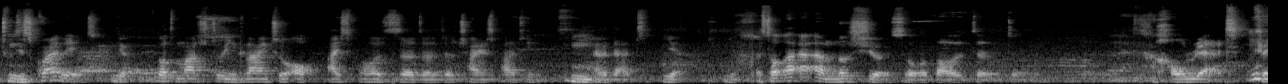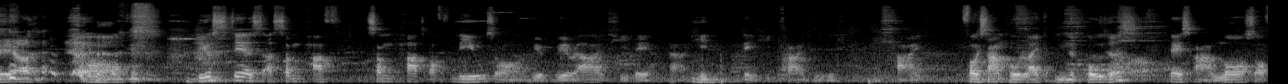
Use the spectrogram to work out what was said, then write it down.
to describe it. Yeah. Not much to incline to. Oh, I suppose the, the, the Chinese party Mm. like that. Yeah. Yeah. So I, I I'm not sure. So about the, the how red they are. Oh, because there's uh, some part some part of news or reality they uh, hid, they try to hide. For example, like in the protest, there's a lots of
